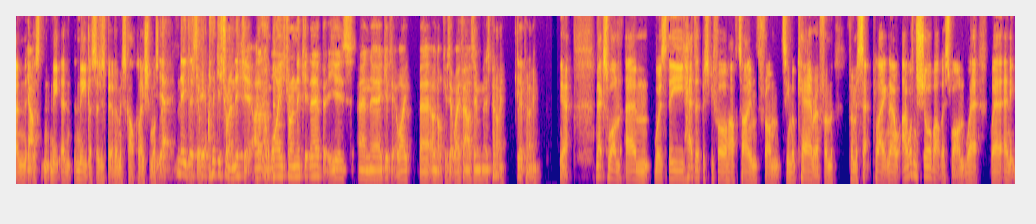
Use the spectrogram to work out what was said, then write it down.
and Yeah. just ne- and needless. Just a bit of a miscalculation, wasn't Yeah, it? Yeah needless. I think he's trying to nick it. I don't know why he's trying to nick it there, but he is, and uh, gives it away. Uh, oh, not gives it away, fouls him. It's penalty, clear penalty. Next one um, was the header just before half time from Thilo Kehrer from from a set play. Now I wasn't sure about this one where where any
